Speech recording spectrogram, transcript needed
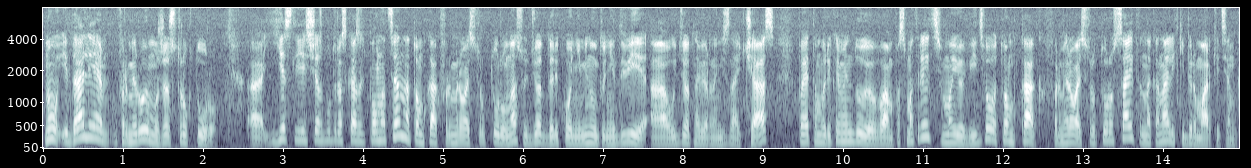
Ну и далее формируем уже структуру. А, если я сейчас буду рассказывать полноценно о том, как формировать структуру, у нас уйдет далеко не минуту, не две, а уйдет, наверное, не знаю, час. Поэтому рекомендую вам посмотреть мое видео о том, как формировать структуру сайта на канале Кибермаркетинг.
